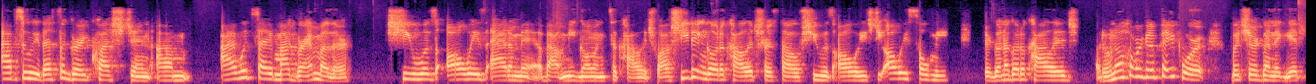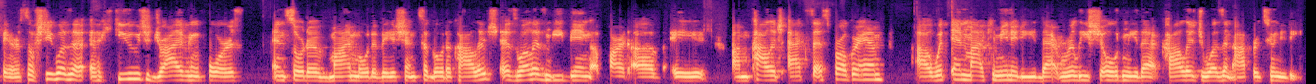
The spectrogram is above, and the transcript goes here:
Absolutely. That's a great question. Um, I would say my grandmother she was always adamant about me going to college. While she didn't go to college herself, she was always, she always told me, you're going to go to college. I don't know how we're going to pay for it, but you're going to get there. So she was a, a huge driving force and sort of my motivation to go to college, as well as me being a part of a um, college access program uh, within my community that really showed me that college was an opportunity.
